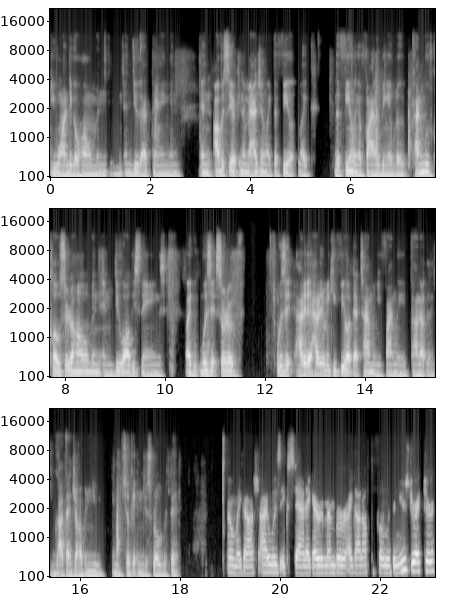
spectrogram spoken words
you wanted to go home and and do that thing. And and obviously i can imagine like the feel like the feeling of finally being able to kind of move closer to home and, and do all these things. Like was it sort of was it how did it how did it make you feel at that time when you finally found out that you got that job and you and you took it and just rolled with it? Oh my gosh i was ecstatic. I remember i got off the phone with the news director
